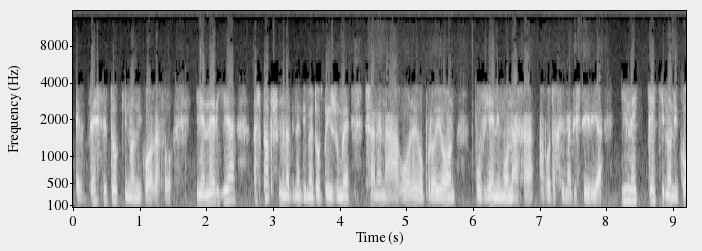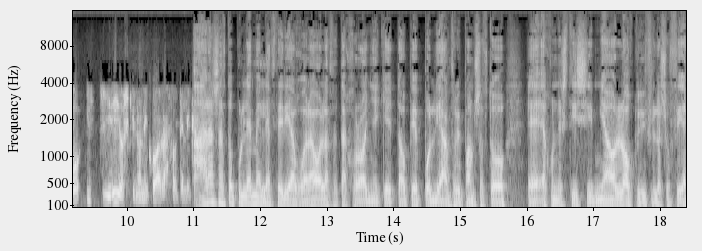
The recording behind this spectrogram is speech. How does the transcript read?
ευαίσθητο κοινωνικό αγαθό. Η ενέργεια ας πάψουμε να την αντιμετωπίζουμε σαν ένα αγοραίο προϊόν που βγαίνει μονάχα από τα χρηματιστήρια. Είναι και κοινωνικό ή κυρίως κοινωνικό αγαθό τελικά. Άρα σε αυτό που λέμε ελεύθερη αγορά όλα αυτά τα χρόνια και τα οποία πολλοί άνθρωποι πάνω σε αυτό ε, έχουν στήσει μια ολόκληρη φιλοσοφία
